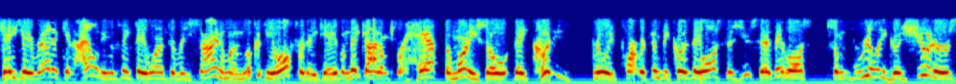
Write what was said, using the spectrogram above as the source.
JJ Redick, and I don't even think they wanted to re-sign him. And look at the offer they gave him; they got him for half the money, so they couldn't really part with him because they lost, as you said, they lost some really good shooters,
